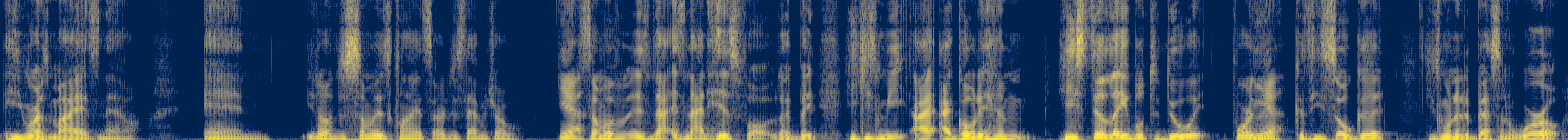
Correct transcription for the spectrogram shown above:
he runs my ads now and you know just some of his clients are just having trouble Yeah. some of them it's not it's not his fault. Like, but he keeps me. I, I go to him. He's still able to do it for them Yeah. because he's so good. He's one of the best in the world.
